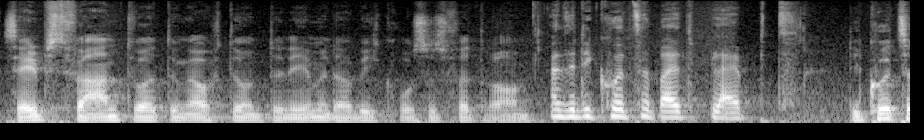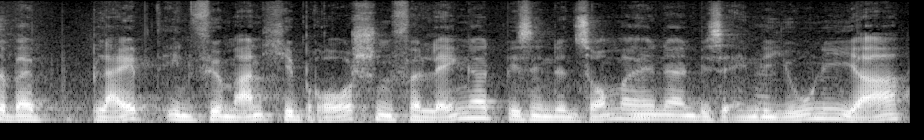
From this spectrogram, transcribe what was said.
Selbstverantwortung auch der Unternehmen, da habe ich großes Vertrauen. Also die Kurzarbeit bleibt. Die Kurzarbeit bleibt in für manche Branchen verlängert bis in den Sommer hinein, bis Ende mhm. Juni, ja.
